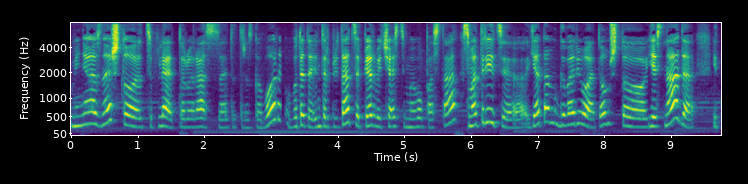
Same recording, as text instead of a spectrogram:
Меня, знаешь, что цепляет второй раз за этот разговор? Вот эта интерпретация первой части моего поста. Смотрите, я там говорю о том, что есть надо, и,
